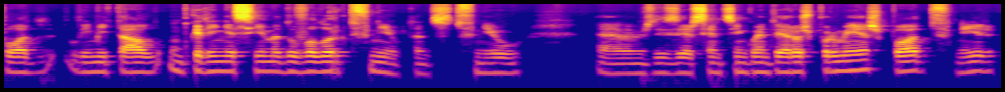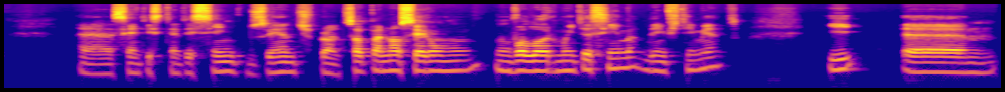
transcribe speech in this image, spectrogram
pode limitá-lo um bocadinho acima do valor que definiu. Portanto, se definiu, uh, vamos dizer, 150 euros por mês, pode definir uh, 175, 200, pronto, só para não ser um, um valor muito acima de investimento e uh,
